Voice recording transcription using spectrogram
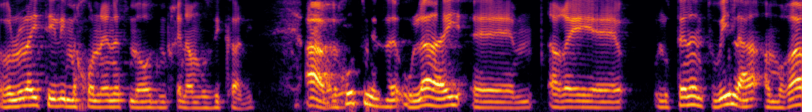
אבל אולי טילי מכוננת מאוד מבחינה מוזיקלית. אה, וחוץ מזה, אולי, אה, הרי אה, לוטננט ווילה אמרה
